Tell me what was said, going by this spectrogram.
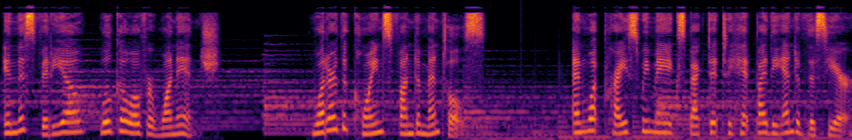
In this video, we'll go over 1 inch. What are the coin's fundamentals? And what price we may expect it to hit by the end of this year?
